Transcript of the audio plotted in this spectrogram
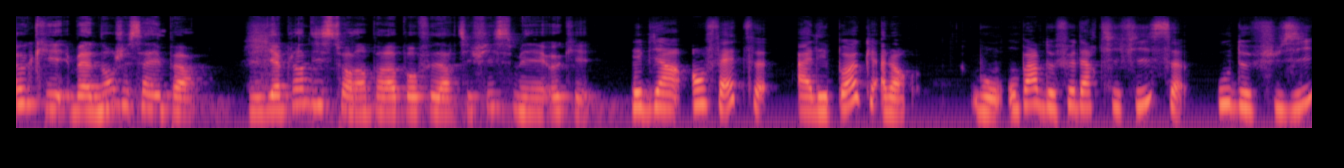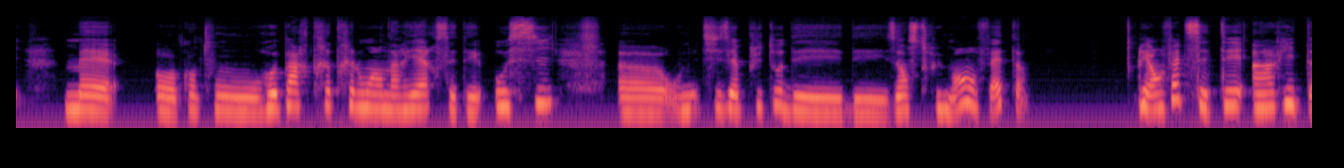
Ok, ben non, je savais pas. Il y a plein d'histoires hein, par rapport au feu d'artifice, mais ok. Eh bien, en fait, à l'époque, alors, bon, on parle de feu d'artifice ou de fusil, mais euh, quand on repart très très loin en arrière, c'était aussi, euh, on utilisait plutôt des, instruments en fait. Et en fait, c'était un rite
